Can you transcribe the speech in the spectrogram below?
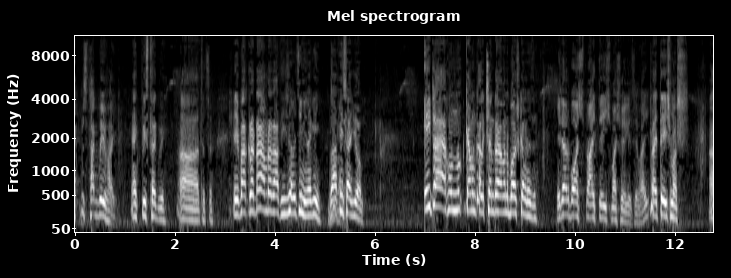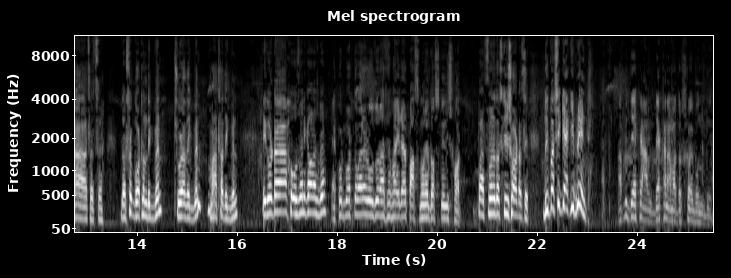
এক পিস থাকবেই ভাই। এক পিস থাকবে। আচ্ছা আচ্ছা। এই পাকড়াটা আমরা রাতি হিসাবে চিনি নাকি? রাতি শাহিওয়াল এইটা এখন কেমন কালেকশনটা মানে বয়স কেমন হয়েছে? এটার বয়স প্রায় তেইশ মাস হয়ে গেছে ভাই। প্রায় তেইশ মাস। আচ্ছা আচ্ছা। দর্শক গঠন দেখবেন চূড়া দেখবেন মাথা দেখবেন। এগুলোটা ওজন কেমন আসবে? এখন বর্তমানে ওজন আছে ভাই এটার পাঁচ মনে দশ কেজি শর্ট। পাঁচ মানে দশ কেজি শর্ট আছে। দুই পাশে কি একই প্রিন্ট আপনি দেখান দেখান আমার দর্শক বন্ধুদের।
